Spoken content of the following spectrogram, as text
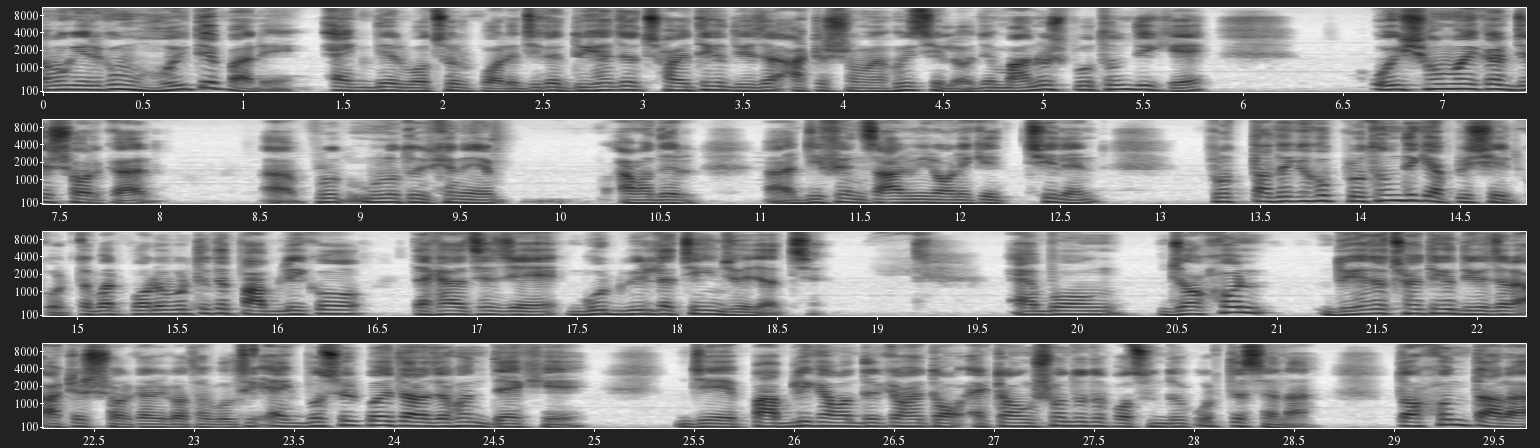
এবং এরকম হইতে পারে এক দেড় বছর পরে, যেটা দুই ছয় থেকে দুই হাজার আটের সময় হয়েছিল, যে মানুষ প্রথম দিকে ওই সময়কার যে সরকার মূলত এখানে আমাদের ডিফেন্স আর্মির অনেকে ছিলেন তাদেরকে খুব প্রথম দিকে অ্যাপ্রিসিয়েট করতো বাট পরবর্তীতে পাবলিকও দেখা যাচ্ছে যে গুড গুডউইলটা চেঞ্জ হয়ে যাচ্ছে। এবং যখন দুই হাজার ছয় থেকে দুই হাজার আটের সরকারের কথা বলছি, এক বছর পরে তারা যখন দেখে যে পাবলিক আমাদেরকে হয়তো একটা অংশ অন্তত পছন্দ করতেছে না, তখন তারা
